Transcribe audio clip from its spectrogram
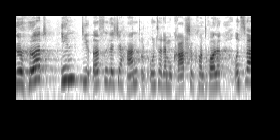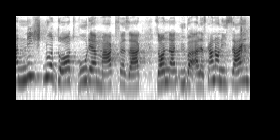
gehört in die öffentliche Hand und unter demokratische Kontrolle, und zwar nicht nur dort, wo der Markt versagt, sondern überall. Es kann doch nicht sein,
